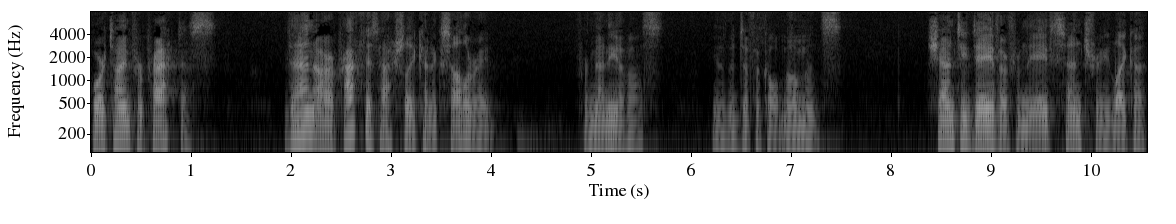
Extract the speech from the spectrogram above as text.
or time for practice, then our practice actually can accelerate for many of us, you know, the difficult moments. Shantideva from the 8th century, like a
